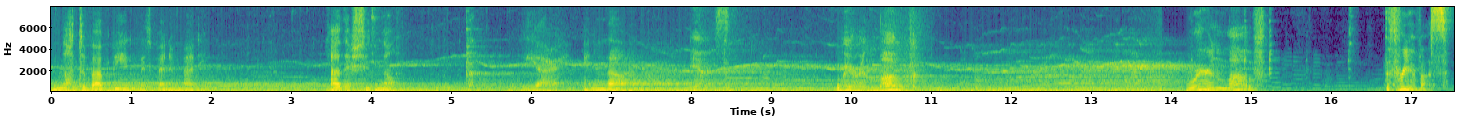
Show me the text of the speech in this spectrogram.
Not about being with Ben and Maddie. Others should know. We are in love. Yes. We're in love. We're in love. The three of us.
